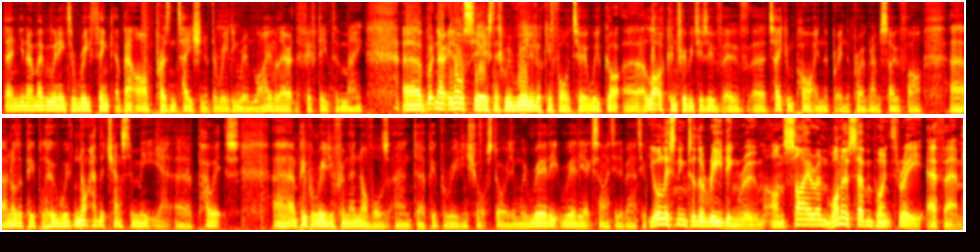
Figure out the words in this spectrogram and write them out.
then you know maybe we need to rethink about our presentation of the Reading Room live there at the 15th of May. Uh, but no, in all seriousness, we're really looking forward to it. We've got uh, a lot of contributors who've, who've uh, taken part in the in the program so far, uh, and other people who we've not had the chance to meet yet, uh, poets uh, and people reading from their novels and people reading short stories, and we're really really excited about it. You're listening to the Reading Room on Siren 107.3 FM.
